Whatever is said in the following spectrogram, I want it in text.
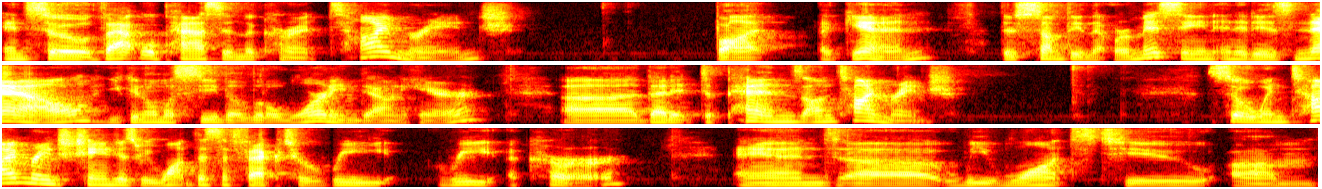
And so that will pass in the current time range. But again, there's something that we're missing, and it is now, you can almost see the little warning down here uh, that it depends on time range. So when time range changes, we want this effect to re reoccur, and uh, we want to um,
